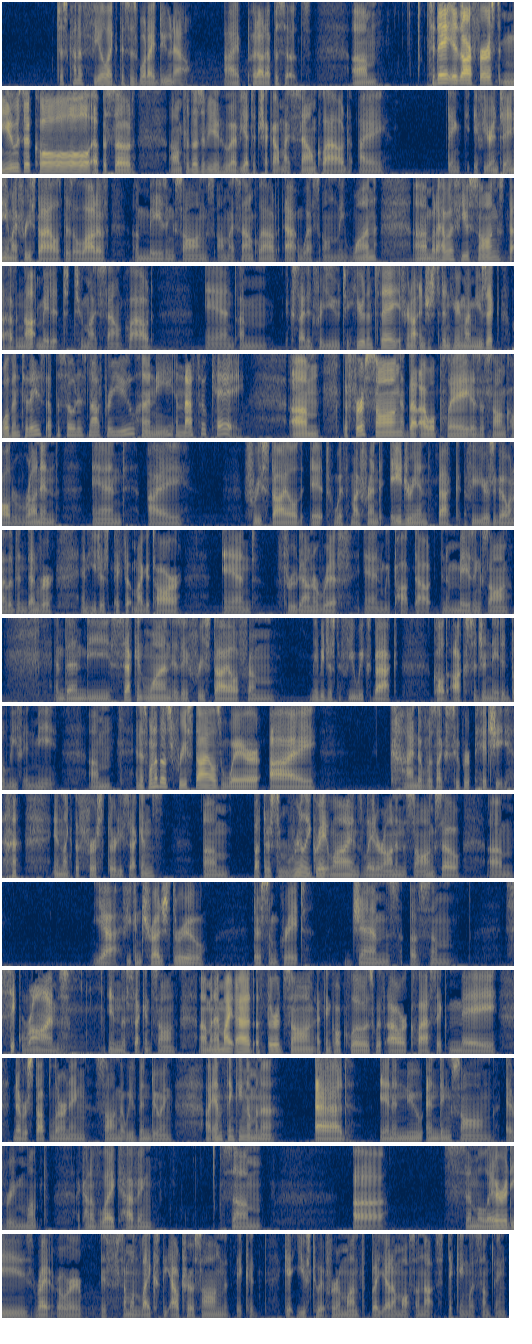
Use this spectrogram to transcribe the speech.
just kind of feel like this is what I do now. I put out episodes. Um, today is our first musical episode. Um, for those of you who have yet to check out my SoundCloud, I think if you're into any of my freestyles, there's a lot of amazing songs on my SoundCloud at Wes Only One. Um, but I have a few songs that have not made it to my SoundCloud, and I'm excited for you to hear them today. If you're not interested in hearing my music, well, then today's episode is not for you, honey, and that's okay. Um, the first song that I will play is a song called Runnin', and I freestyled it with my friend Adrian back a few years ago when I lived in Denver, and he just picked up my guitar and threw down a riff, and we popped out an amazing song. And then the second one is a freestyle from maybe just a few weeks back called Oxygenated Belief in Me. Um, and it's one of those freestyles where I kind of was like super pitchy in like the first 30 seconds. Um, but there's some really great lines later on in the song. So, um, yeah, if you can trudge through, there's some great gems of some sick rhymes in the second song. Um, and I might add a third song. I think I'll close with our classic May Never Stop Learning song that we've been doing. I am thinking I'm going to add in a new ending song every month. I kind of like having some uh, similarities, right? Or if someone likes the outro song, that they could get used to it for a month, but yet I'm also not sticking with something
